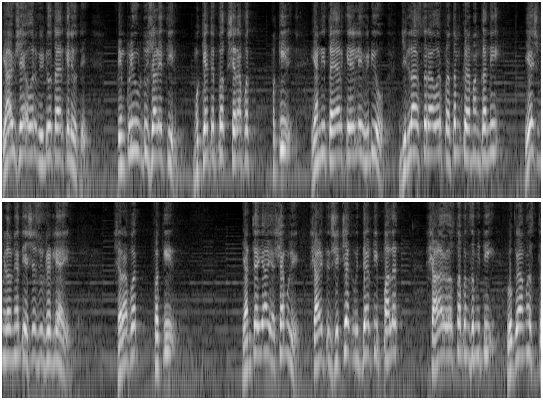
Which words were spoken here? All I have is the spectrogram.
या विषयावर व्हिडिओ तयार केले होते. पिंपळी उर्दू शाळेतील मुख्याध्यापक शराफत फकीर यांनी तयार केलेले व्हिडिओ जिल्हा स्तरावर प्रथम क्रमांकाने यश मिळवण्यात यशस्वी ठरले आहेत. शराफत फकीर यांच्या या यशामुळे शाळेतील शिक्षक विद्यार्थी पालक शाळा व्यवस्थापन समिती व ग्रामस्थ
